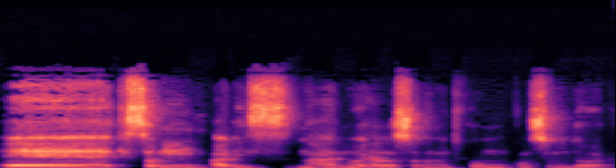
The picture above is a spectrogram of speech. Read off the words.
é, que são ímpares na, no relacionamento com o consumidor.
